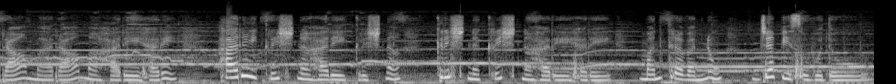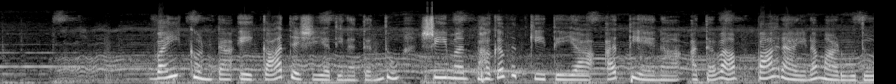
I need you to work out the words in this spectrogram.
ರಾಮ ರಾಮ, ಹರೇ ಹರೇ ಹರೇ ಕೃಷ್ಣ ಹರೇ ಕೃಷ್ಣ ಕೃಷ್ಣ ಕೃಷ್ಣ, ಹರೇ ಹರೇ ಮಂತ್ರವನ್ನು ಜಪಿಸುವುದು. ವೈಕುಂಠ ಏಕಾದಶಿಯ ದಿನದಂದು ಶ್ರೀಮದ್ ಭಗವದ್ಗೀತೆಯ ಅಧ್ಯಯನ ಅಥವಾ ಪಾರಾಯಣ ಮಾಡುವುದು.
